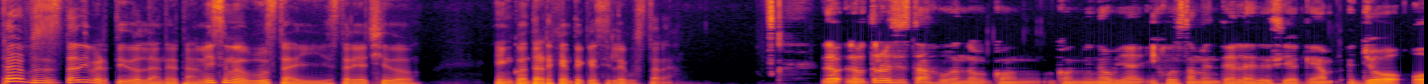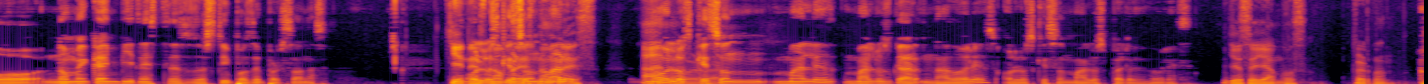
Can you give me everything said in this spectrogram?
Pero pues está divertido, la neta. A mí sí me gusta y estaría chido encontrar gente que sí le gustara. La, la otra vez estaba jugando con, con mi novia y justamente le decía que yo o no me caen bien estos dos tipos de personas. ¿Quiénes? los que nombres, son mal- nombres. Ah, no, no, los que son males, malos ganadores o los que son malos perdedores. Yo soy ambos, perdón.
